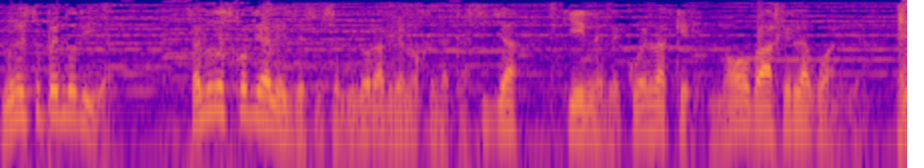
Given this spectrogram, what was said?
y un estupendo día. Saludos cordiales de su servidor Adriano Ojeda Castilla, quien le recuerda que no baje la guardia.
